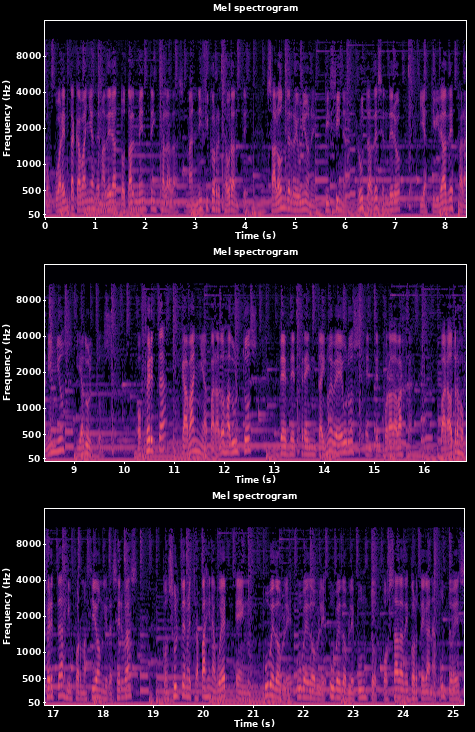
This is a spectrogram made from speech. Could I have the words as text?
con 40 cabañas de madera totalmente instaladas, magnífico restaurante, salón de reuniones, piscina, rutas de sendero y actividades para niños y adultos. Oferta cabaña para dos adultos desde 39 euros en temporada baja. Para otras ofertas, información y reservas, consulte nuestra página web en www.posadadecortegana.es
